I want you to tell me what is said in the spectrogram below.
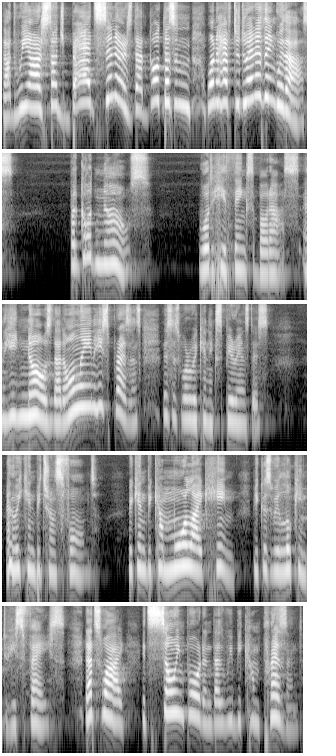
that we are such bad sinners, that God doesn't want to have to do anything with us. But God knows what He thinks about us. And He knows that only in His presence, this is where we can experience this. And we can be transformed. We can become more like Him because we look into His face. That's why it's so important that we become present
